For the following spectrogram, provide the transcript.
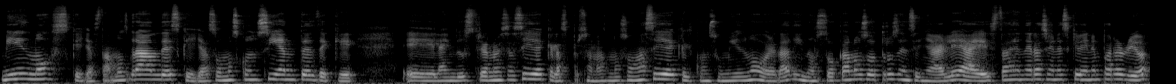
mismos, que ya estamos grandes, que ya somos conscientes de que eh, la industria no es así, de que las personas no son así, de que el consumismo, ¿verdad? Y nos toca a nosotros enseñarle a estas generaciones que vienen para arriba,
